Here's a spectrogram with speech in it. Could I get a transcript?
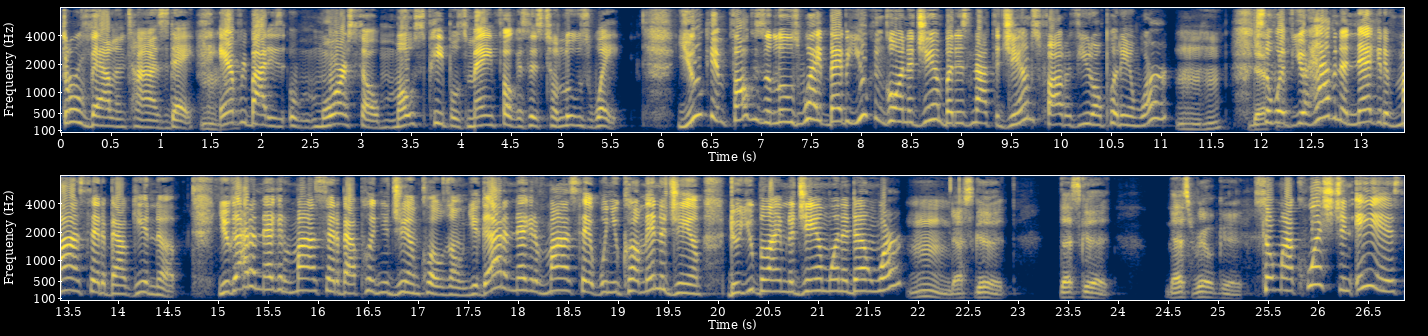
through Valentine's Day. Mm-hmm. Everybody's more so, most people's main focus is to lose weight. You can focus and lose weight, baby. You can go in the gym, but it's not the gym's fault if you don't put in work. Mm-hmm. So if you're having a negative mindset about getting up, you got a negative mindset about putting your gym clothes on. You got a negative mindset when you come in the gym. Do you blame the gym when it doesn't work? Mm, that's good. That's good. That's real good. So my question is,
